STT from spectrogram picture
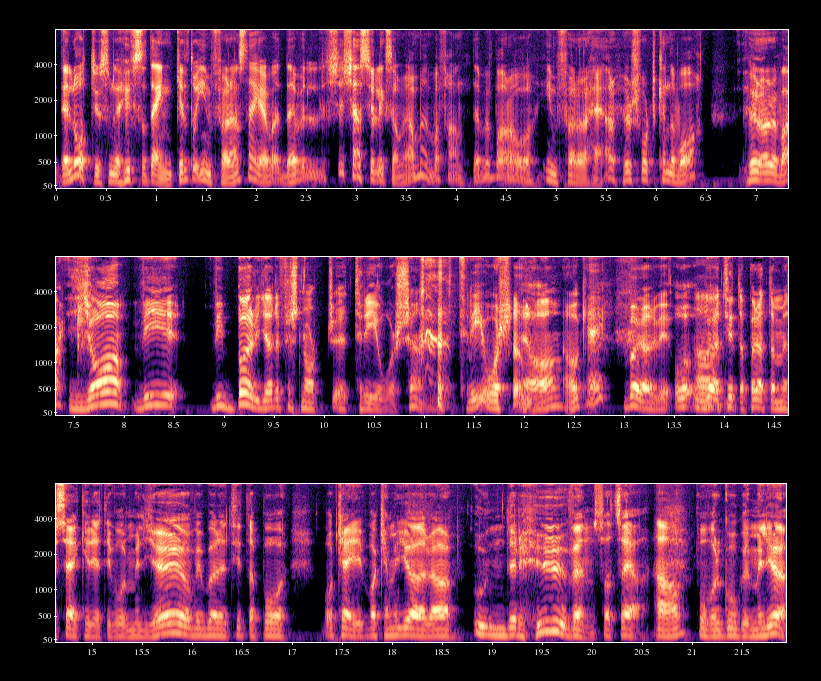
det låter ju som det är hyfsat enkelt att införa en sån här grej. Det, väl, det känns ju liksom, ja men vad fan, det är väl bara att införa det här. Hur svårt kan det vara? Hur har det varit? Ja, vi vi började för snart eh, tre år sedan. tre år sedan? Ja, okay. började vi. Och, och ja. började titta på detta med säkerhet i vår miljö och vi började titta på okay, vad kan vi göra under huven så att säga ja. på vår Google-miljö.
